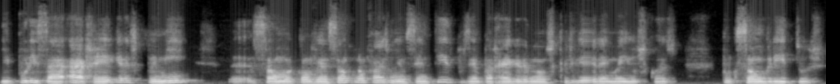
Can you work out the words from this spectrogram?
E por isso há, há regras que, para mim, uh, são uma convenção que não faz nenhum sentido. Por exemplo, a regra de não escrever em maiúsculas, porque são gritos,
